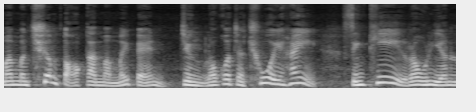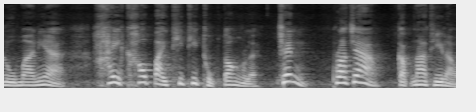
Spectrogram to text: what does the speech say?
มันมันเชื่อมต่อกันมันไม่เป็น จึงเราก็จะช่วยให้สิ่งที่เราเรียนรู้มาเนี่ยให้เข้าไปที่ที่ถูกต้องเลย เช่น พระเจ้ากับหน้าที่เรา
